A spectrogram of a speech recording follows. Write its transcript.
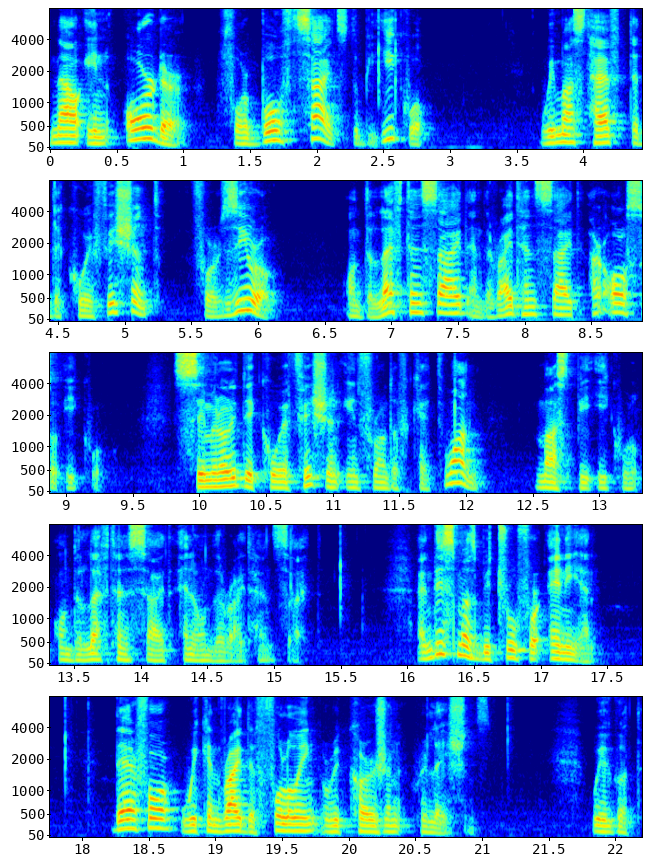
Now, in order for both sides to be equal, we must have that the coefficient for 0 on the left-hand side and the right-hand side are also equal. Similarly, the coefficient in front of ket 1 must be equal on the left-hand side and on the right-hand side. And this must be true for any n. Therefore, we can write the following recursion relations. We've got,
